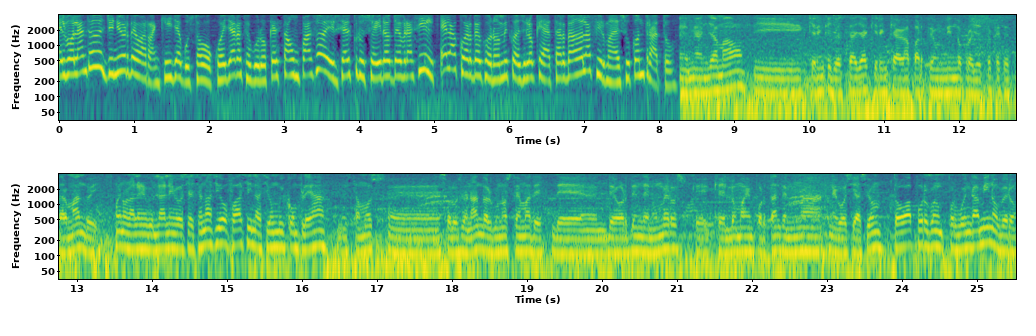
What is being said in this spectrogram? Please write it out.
El volante del Junior de Barranquilla, Gustavo Cuellar, aseguró que está a un paso de irse al Cruzeiro de Brasil. El acuerdo económico es lo que ha tardado la firma de su contrato. Eh, me han llamado y quieren que yo esté allá, quieren que haga parte de un lindo proyecto que se está armando. Y bueno, la, la negociación ha sido fácil, ha sido muy compleja. Estamos eh, solucionando algunos temas de, de, de orden de números, que, que, es lo más importante en una negociación. Todo va por, por buen camino, pero,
